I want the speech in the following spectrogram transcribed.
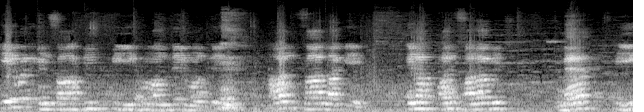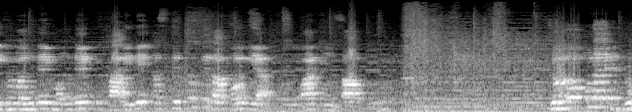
केवल इंसाफ दी भीख मंगते मंगते पाँच साल लागे। ਇਹਨਾਂ 5 ਸਾਲਾਂ ਵਿੱਚ ਮੈਂ ਭੀਖ ਮੰਗਦੇ ਮੰਗਦੇ ਭਿਖਾਰੀ ਦੇ ਅਸਤਿਤਵ ਤੇ ਦਾ ਪਹੁੰਚ ਗਿਆ ਪਰ ਇਨਸਾਫ ਨਹੀਂ ਜਦੋਂ ਉਹਨਾਂ ਨੇ ਦੋ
